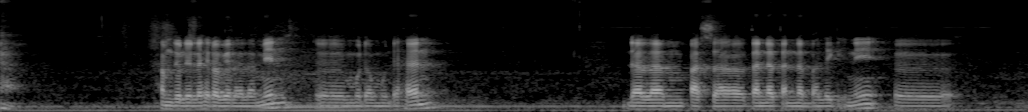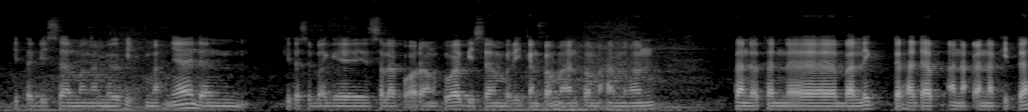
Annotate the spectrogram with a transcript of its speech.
Alhamdulillahirrahmanirrahim e, mudah-mudahan dalam pasal tanda-tanda balik ini e, kita bisa mengambil hikmahnya dan kita sebagai selaku orang tua bisa memberikan pemahaman-pemahaman tanda-tanda balik terhadap anak-anak kita.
